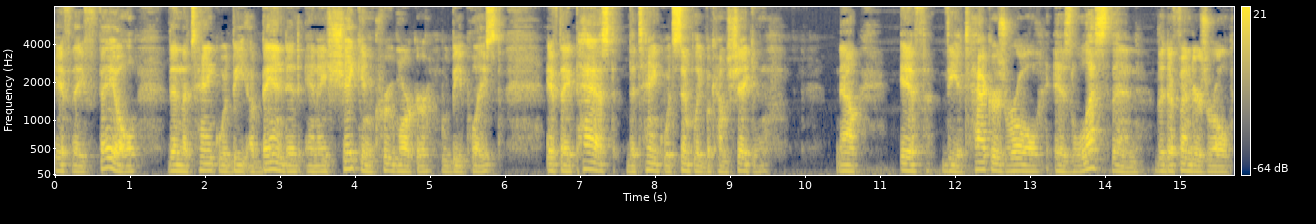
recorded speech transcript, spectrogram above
If they fail, then the tank would be abandoned and a shaken crew marker would be placed. If they passed, the tank would simply become shaken. Now, if the attacker's roll is less than the defender's roll,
